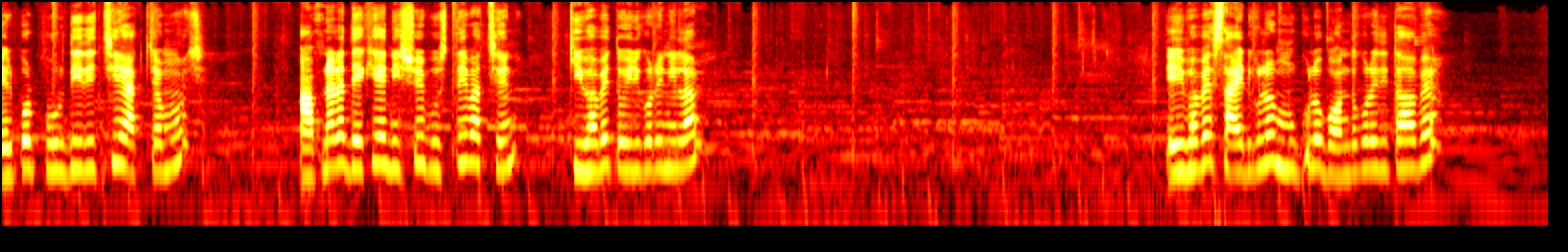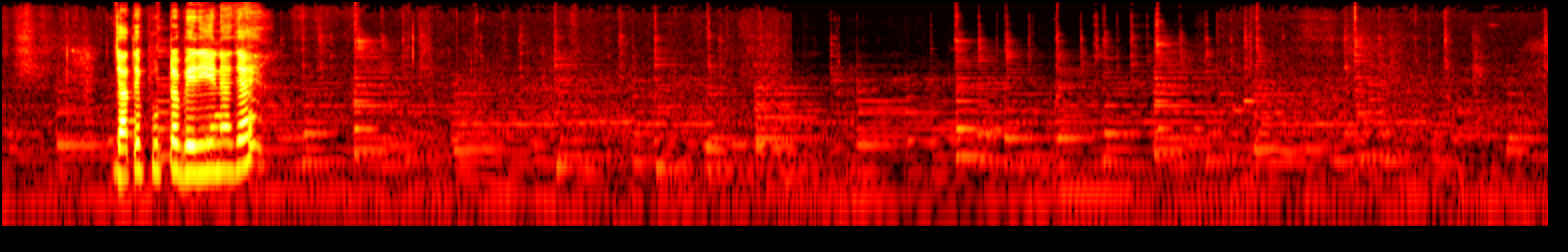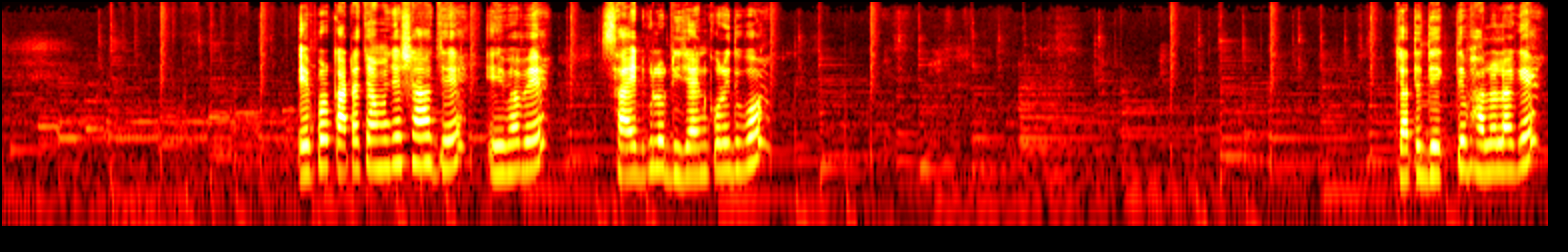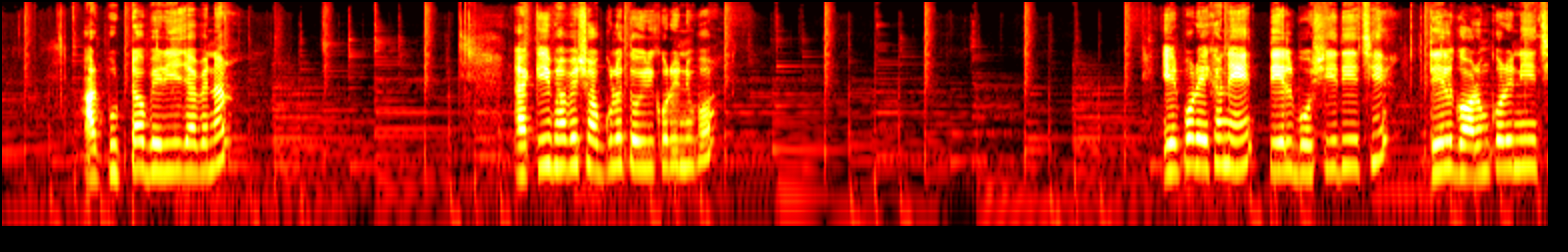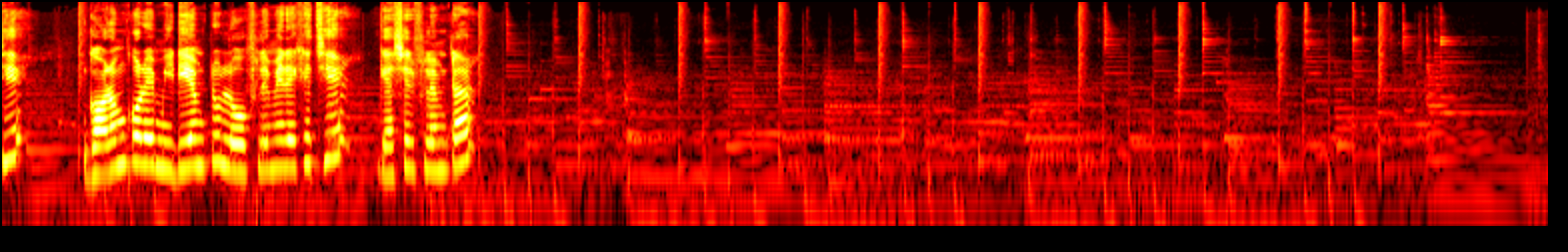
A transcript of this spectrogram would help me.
এরপর পুর দিয়ে দিচ্ছি এক চামচ। আপনারা দেখে নিশ্চয়ই বুঝতেই পাচ্ছেন কীভাবে তৈরি করে নিলাম। এইভাবে সাইডগুলোর মুখগুলো বন্ধ করে দিতে হবে। যাতে পুরটা বেরিয়ে না যায়। এরপর কাটা চামচের সাহায্যে এইভাবে সাইডগুলো ডিজাইন করে দেব। যাতে দেখতে ভালো লাগে আর পুরটাও বেরিয়ে যাবে না। একইভাবে সবগুলো তৈরি করে নেব। এরপর এখানে তেল বসিয়ে দিয়েছি। তেল গরম করে নিয়েছি। গরম করে মিডিয়াম টু লো ফ্লেমে রেখেছি গ্যাসের ফ্লেমটা।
